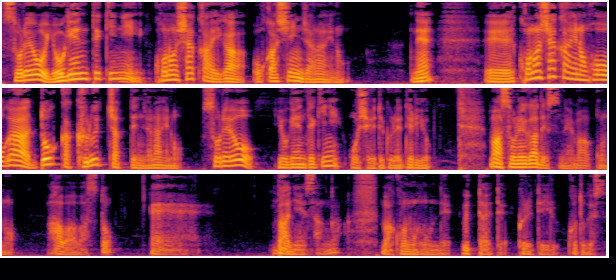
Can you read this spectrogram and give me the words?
それを予言的に、この社会がおかしいんじゃないのね。えー、この社会の方がどっか狂っちゃってんじゃないのそれを予言的に教えてくれてるよ。まあそれがですね、まあこのハワーワスと、えー、バニエさんが、まあこの本で訴えてくれていることです。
